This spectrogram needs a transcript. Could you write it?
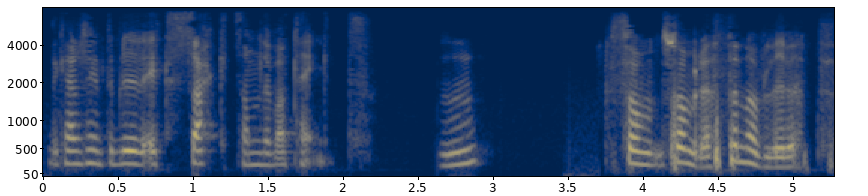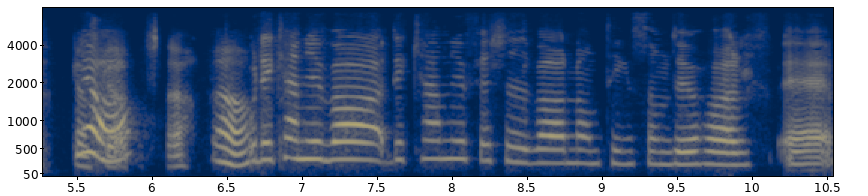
det kanske inte blir exakt som det var tänkt. Mm. Som, som resten av livet. Ganska ja. ofta. ja. Och det kan ju vara, det kan ju för sig vara någonting som du har, eh,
